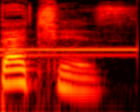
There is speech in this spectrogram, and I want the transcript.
Betches.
